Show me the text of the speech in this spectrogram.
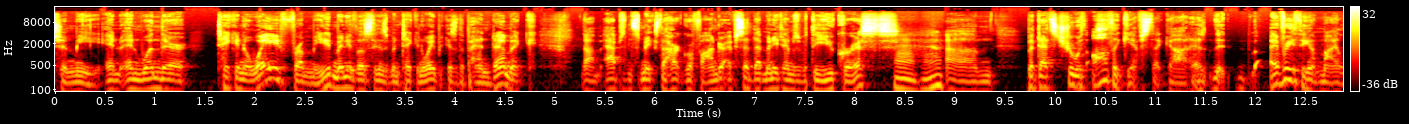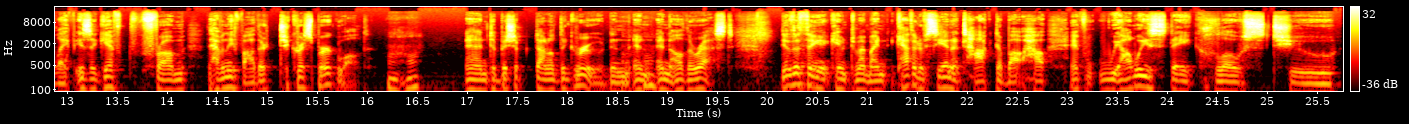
to me. And and when they're taken away from me, many of those things have been taken away because of the pandemic. Um, absence makes the heart grow fonder. I've said that many times with the Eucharist. Um, but that's true with all the gifts that God has. Everything in my life is a gift from the Heavenly Father to Chris Burgwald and to Bishop Donald DeGrood and, and, and all the rest. The other thing that came to my mind, Catherine of Siena talked about how if we always stay close to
